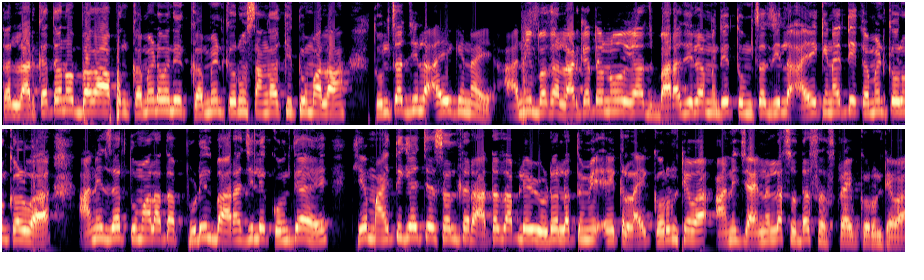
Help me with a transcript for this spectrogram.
तर लाडक्यातनं बघा आपण कमेंटमध्ये कमेंट करून सांगा की तुम्हाला तुमचा जिल्हा आहे की नाही? आणि बघा लाडक्यातनं या बारा जिल्ह्यामध्ये तुमचा जिल्हा आहे की नाही ते कमेंट करून कळवा. आणि जर तुम्हाला आता पुढील बारा जिल्हे कोणते आहे हे माहिती घ्यायची असेल तर आताच आपल्या व्हिडिओला तुम्ही एक लाईक करून ठेवा आणि चॅनलला सुद्धा सबस्क्राईब करून ठेवा.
